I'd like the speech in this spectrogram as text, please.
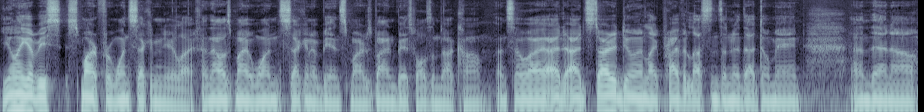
you only got to be smart for one second in your life, and that was my one second of being smart is buying baseballism.com. And so I, I'd, I'd started doing like private lessons under that domain, and then uh,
